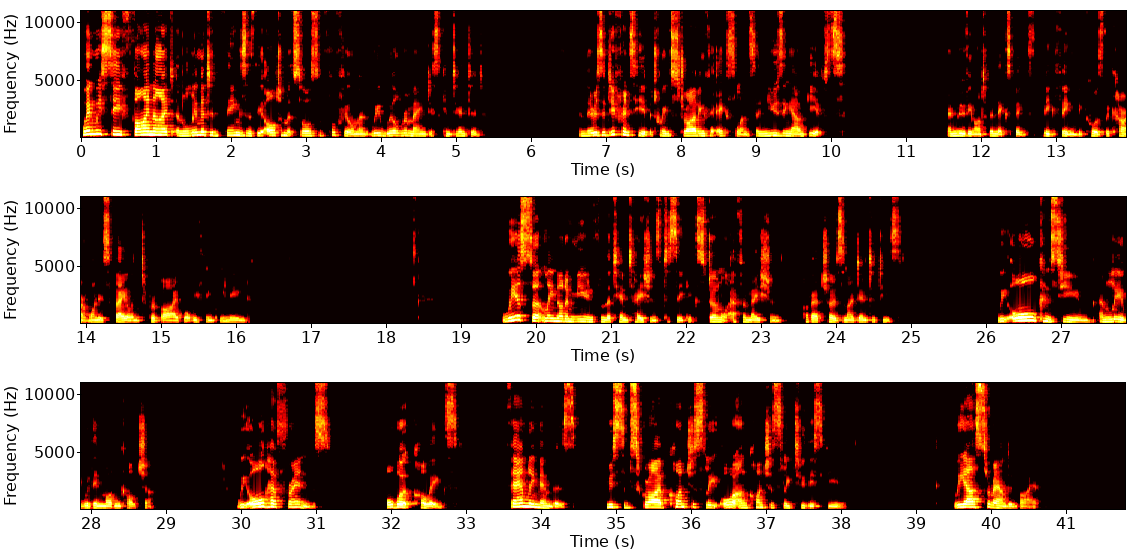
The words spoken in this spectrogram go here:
when we see finite and limited things as the ultimate source of fulfillment, we will remain discontented. And there is a difference here between striving for excellence and using our gifts and moving on to the next big, big thing because the current one is failing to provide what we think we need. We are certainly not immune from the temptations to seek external affirmation of our chosen identities. We all consume and live within modern culture. We all have friends or work colleagues, family members who subscribe consciously or unconsciously to this view. We are surrounded by it.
